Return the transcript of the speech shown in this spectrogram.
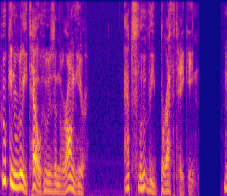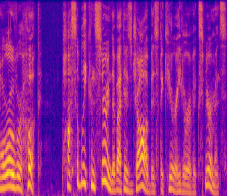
who can really tell who is in the wrong here? Absolutely breathtaking. Moreover, Hooke, possibly concerned about his job as the curator of experiments,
